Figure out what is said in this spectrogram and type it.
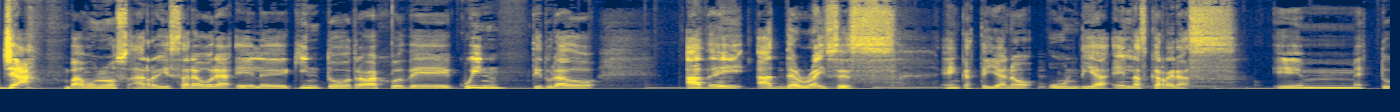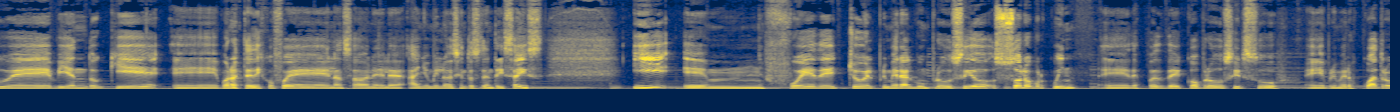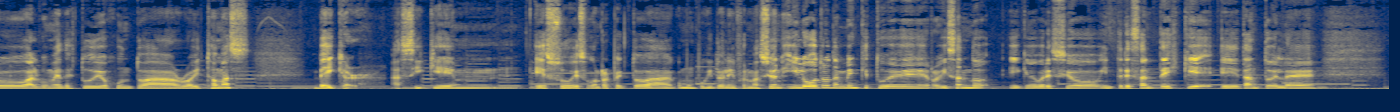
Ya, vámonos a revisar ahora el eh, quinto trabajo de Queen titulado A Day at the Races. En castellano, Un día en las carreras. Em, estuve viendo que, eh, bueno, este disco fue lanzado en el año 1976 y em, fue de hecho el primer álbum producido solo por Queen, eh, después de coproducir sus eh, primeros cuatro álbumes de estudio junto a Roy Thomas Baker. Así que em, eso, eso con respecto a como un poquito de la información. Y lo otro también que estuve revisando y que me pareció interesante es que eh, tanto el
